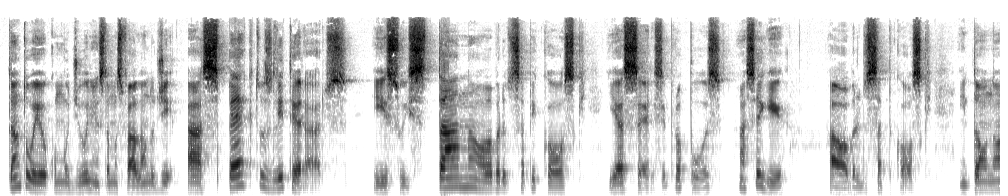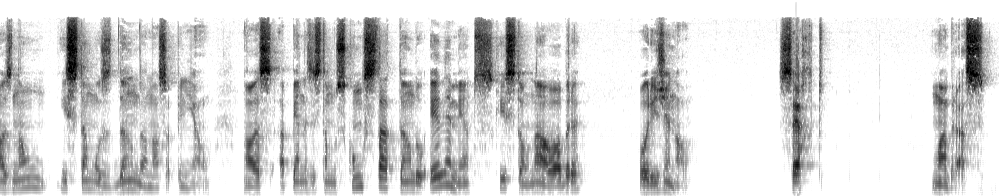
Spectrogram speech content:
Tanto eu como o Julian estamos falando de aspectos literários. Isso está na obra do Sapkowski e a série se propôs a seguir a obra do Sapkowski. Então nós não estamos dando a nossa opinião, nós apenas estamos constatando elementos que estão na obra original. Certo? Um abraço.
